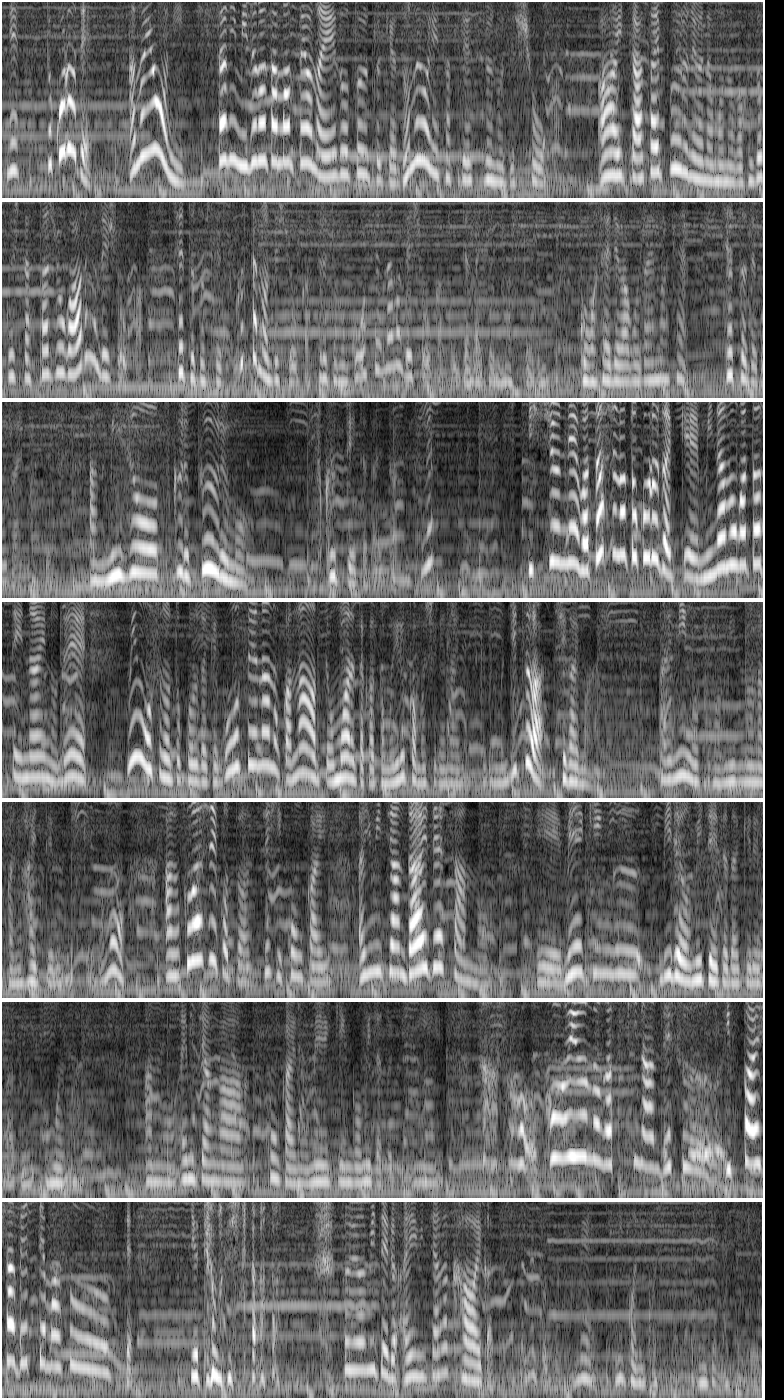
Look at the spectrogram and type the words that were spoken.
ねところであのように下に水の溜まったような映像を撮るときはどのように撮影するのでしょうか？ああいった浅いプールのようなものが付属したスタジオがあるのでしょうか？セットとして作ったのでしょうか？それとも合成なのでしょうか？といただいておりますけれども。合成ではございません。セットでございますあの水を作るプールも作っていただいたんですね。一瞬ね私のところだけ水面が立っていないのでミンゴスのところだけ合成なのかなって思われた方もいるかもしれないんですけども実は違います。あれミンゴスの水の中に入ってるんですけれどもあの詳しいことはぜひ今回あゆみちゃん大絶賛のえー、メイキングビデオを見ていただければと思います。あのえみちゃんが今回のメイキングを見た時に「そうそうこういうのが好きなんです。いっぱい喋ってます」って言ってました。それを見てるあゆみちゃんが可愛かったですね。とてもねニコニコしながら見てましたけど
